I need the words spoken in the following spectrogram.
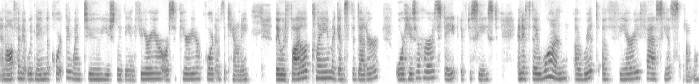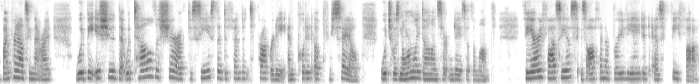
and often it would name the court they went to, usually the inferior or superior court of the county. They would file a claim against the debtor or his or her estate if deceased. And if they won, a writ of fieri facias, I don't know if I'm pronouncing that right, would be issued that would tell the sheriff to seize the defendant's property and put it up for sale, which was normally done on certain days of the month. Fieri facias is often abbreviated as FIFA,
